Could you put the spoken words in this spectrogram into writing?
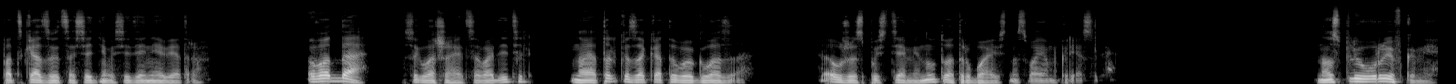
подсказывает соседнего сиденья Ветров. Вот да, соглашается водитель, но я только закатываю глаза, а уже спустя минуту отрубаюсь на своем кресле. Но сплю урывками.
